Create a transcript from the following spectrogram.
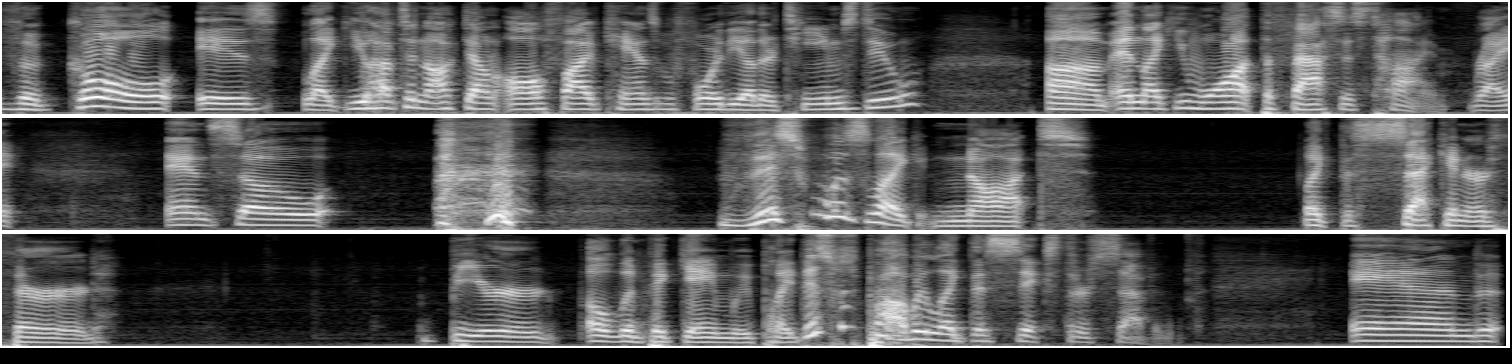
the goal is like you have to knock down all five cans before the other teams do. Um, and like you want the fastest time, right? And so this was like not like the second or third beer Olympic game we played. This was probably like the sixth or seventh. And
